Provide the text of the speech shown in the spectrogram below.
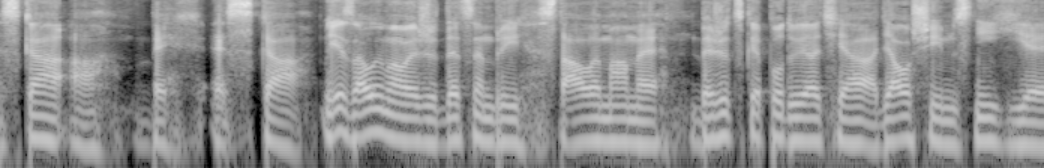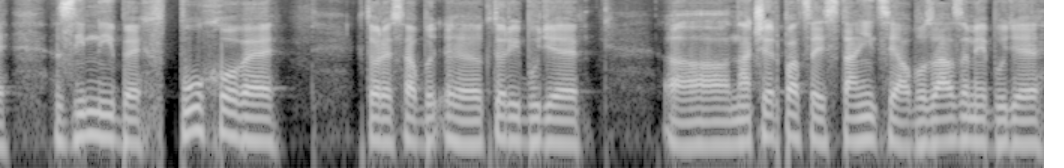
SK a BEH.SK. Je zaujímavé, že v decembri stále máme bežecké podujatia a ďalším z nich je zimný beh v Púchove, ktoré sa, e, ktorý bude e, na čerpacej stanici alebo zázemie bude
